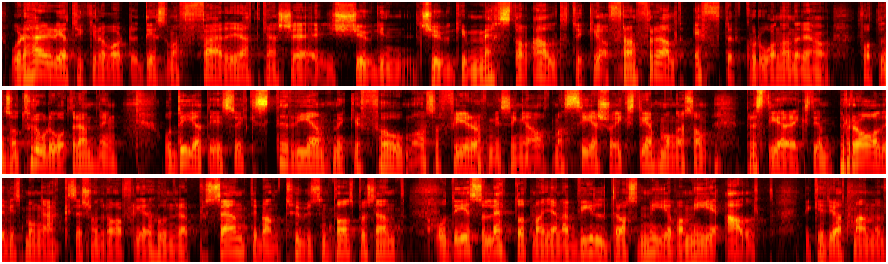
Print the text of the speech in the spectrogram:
Och det här är det jag tycker har varit det som har färgat kanske 2020 mest av allt, tycker jag, framförallt efter corona när det har fått en så otrolig återhämtning. Och det är att det är så extremt mycket FOMO, alltså fear of missing out. Man ser så extremt många som presterar extremt bra, det finns många aktier som drar flera hundra procent, ibland tusentals procent. Och det är så lätt att man gärna vill dras med och vara med i allt. Vilket gör att man,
